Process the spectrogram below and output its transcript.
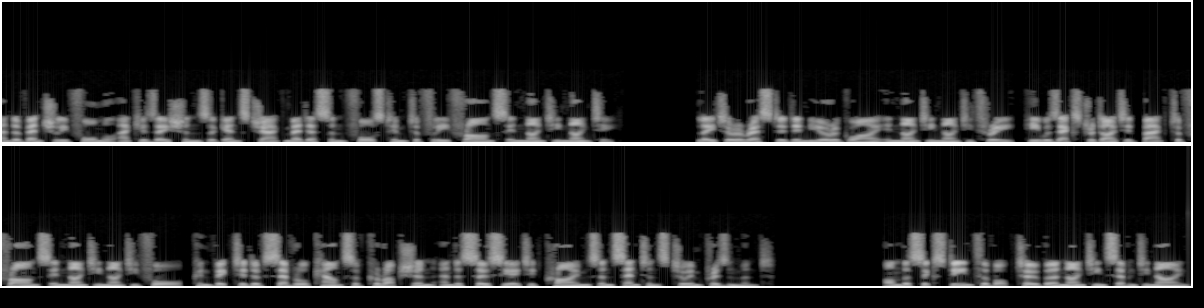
and eventually formal accusations against Jacques Médecin forced him to flee France in 1990. Later arrested in Uruguay in 1993, he was extradited back to France in 1994, convicted of several counts of corruption and associated crimes and sentenced to imprisonment. On 16 October 1979,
